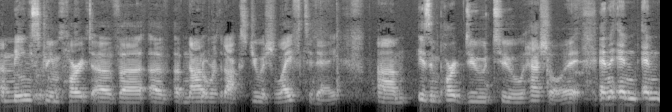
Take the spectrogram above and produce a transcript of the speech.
a mainstream part of uh, of, of non-Orthodox Jewish life today. Um, is in part due to Heschel, and and and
